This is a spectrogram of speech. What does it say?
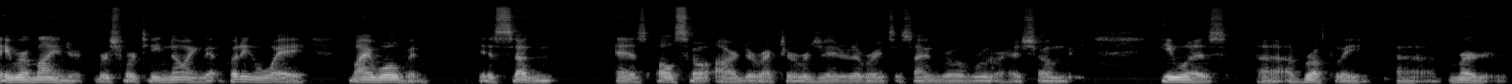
a reminder. Verse 14 knowing that putting away my woven is sudden, as also our director, originator, liberates, assigned world ruler has shown me. He was uh, abruptly uh, murdered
